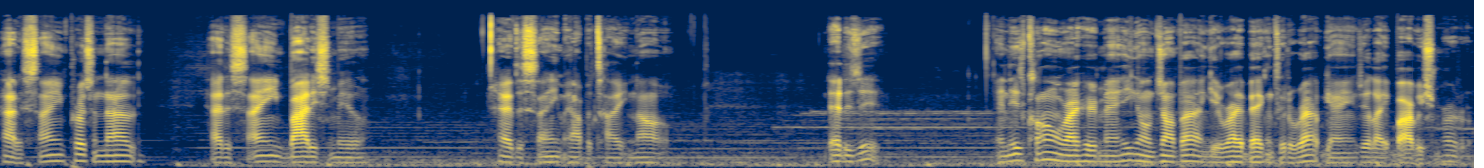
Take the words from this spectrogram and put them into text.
had the same personality, had the same body smell, had the same appetite and all. That is it. And this clone right here, man, he gonna jump out and get right back into the rap game just like Bobby Shmurda.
